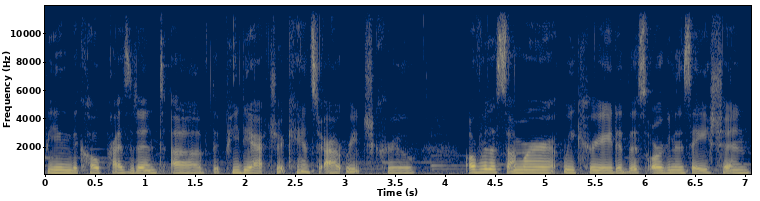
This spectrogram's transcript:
being the co-president of the Pediatric Cancer Outreach Crew. Over the summer, we created this organization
